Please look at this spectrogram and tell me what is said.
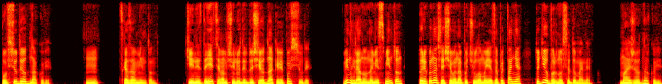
повсюди однакові? «Хм?» – сказав Мінтон. Чи не здається вам, що люди в душі однакові повсюди? Він глянув на міс Мінтон, переконався, що вона почула моє запитання, тоді обернувся до мене. Майже однакові,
